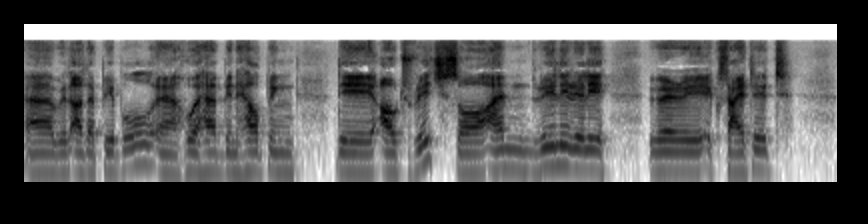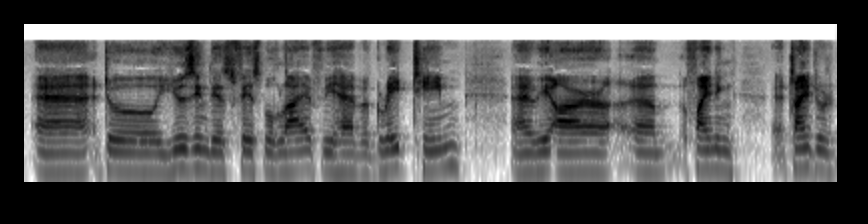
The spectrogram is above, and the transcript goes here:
uh, with other people, uh, who have been helping the outreach. So I'm really, really very excited uh, to using this Facebook Live. We have a great team and we are um, finding, uh, trying to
